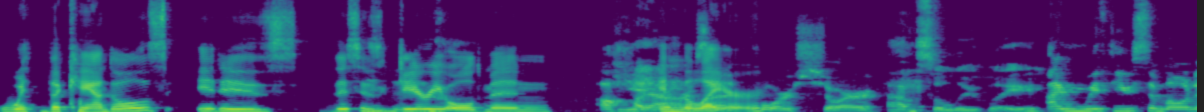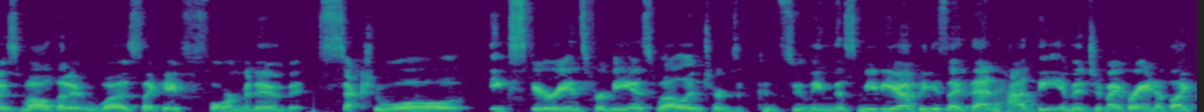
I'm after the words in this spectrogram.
with the candles. It is this is Mhm. Gary Oldman. A Yeah. In the percent, layer. for sure. Absolutely. I'm with you, Simone, as well, that it was like a formative sexual experience for me as well in terms of consuming this media because I then had the image in my brain of like,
